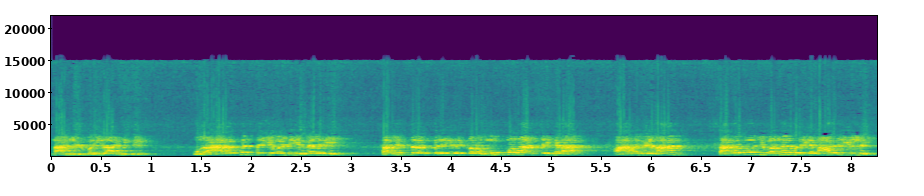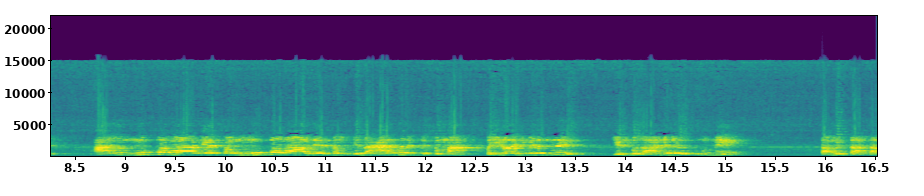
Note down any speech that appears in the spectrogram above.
நாங்கள் வைராகிகள். ஒரு அரசன் செய்ய வேண்டிய வேலையை சரித்திரத்தில் இருக்கிற மூப்பனார் செய்கிறார் ஆகவேதான் சரபோஜி மன்னனுடைய நாடு இல்லை. அது மூப்பனா தேசம் மூப்பனா தேசம் என்று அரசனுக்கு சொன்னான். வைராகிகள் எண்பது ஆண்டுகளுக்கு முன்னே தமிழ் தாத்தா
